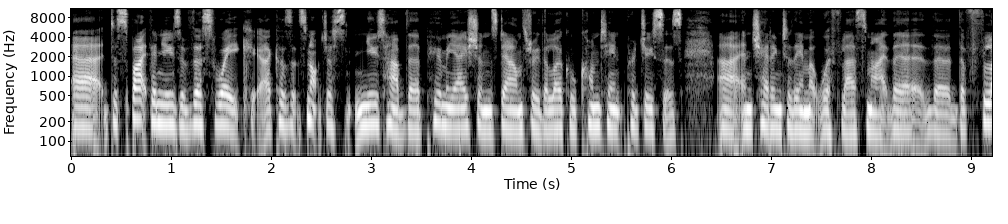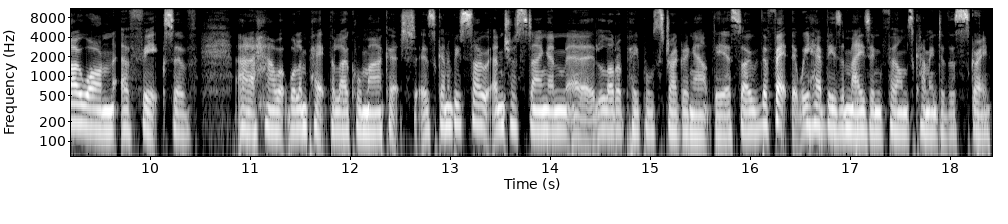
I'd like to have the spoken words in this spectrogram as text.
uh, despite the news of this week, because it's not just Newshub, the permeations down through the local content producers uh, and chatting to them at WIF last night, the the, the flow on effects of uh, how it will impact the local market is going to be so interesting, and uh, a lot of people struggling out there. So the fact that we have these amazing films coming to the screen,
